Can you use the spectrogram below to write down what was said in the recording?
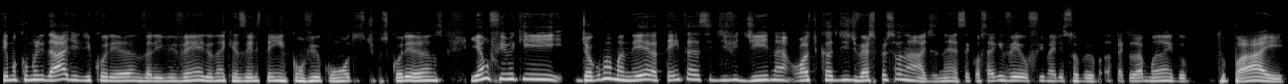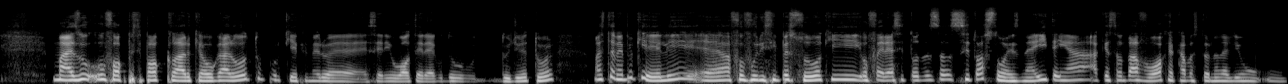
tem uma comunidade de coreanos ali vivendo, né? Que às vezes eles têm convívio com outros tipos de coreanos. E é um filme que, de alguma maneira, tenta se dividir na ótica de diversos personagens, né? Você consegue ver o filme ali sobre o aspecto da mãe, do, do pai. Mas o, o foco principal, claro, que é o garoto, porque primeiro é, seria o alter ego do, do diretor mas também porque ele é a fofurice em pessoa que oferece todas essas situações, né? E tem a, a questão da avó, que acaba se tornando ali um, um,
